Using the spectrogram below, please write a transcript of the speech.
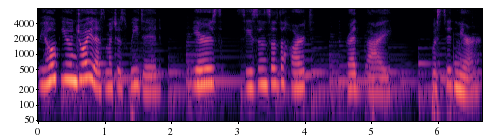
We hope you enjoy it as much as we did. Here's Seasons of the Heart, read by Twisted Mirror.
